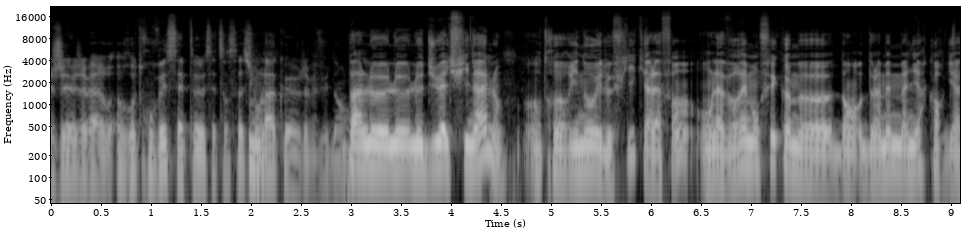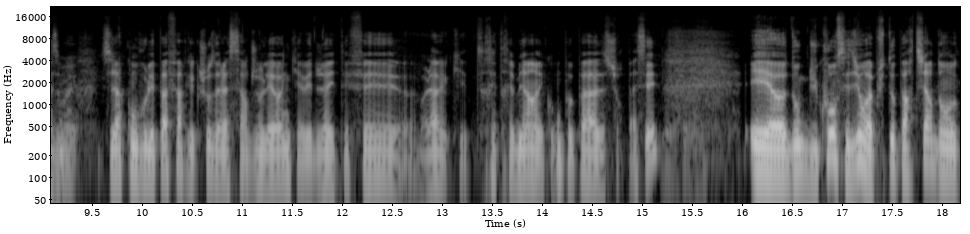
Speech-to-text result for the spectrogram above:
j'avais re- retrouvé cette, cette sensation-là que j'avais vue dans. Ben, le, le- le duel final entre Rino et le flic à la fin, on l'a vraiment fait comme euh, dans, de la même manière qu'Orgasme. C'est-à-dire qu'on voulait pas faire quelque chose à la Sergio Leone qui avait déjà été fait, euh, voilà, qui est très très bien et qu'on peut pas surpasser. Et euh, donc du coup, on s'est dit on va plutôt partir dans,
